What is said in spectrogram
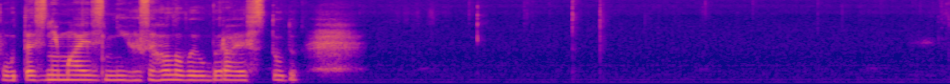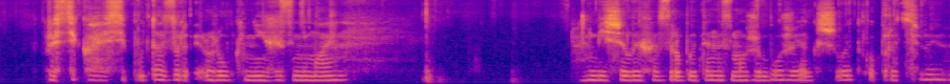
пута знімаю з ніг, з голови убираю студу. Розтікаю всі пута з рук, ніг знімаю. Більше лиха зробити не зможу. Боже, як швидко працюю.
